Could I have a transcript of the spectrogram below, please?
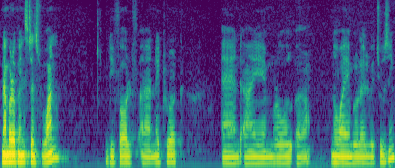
Number of instance one, default uh, network, and IAM role. Uh, no IAM role I will be choosing.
